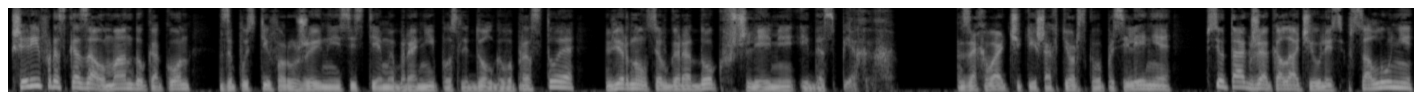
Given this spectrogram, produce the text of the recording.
Шериф рассказал Манду, как он, запустив оружейные системы брони после долгого простоя, вернулся в городок в шлеме и доспехах. Захватчики шахтерского поселения все так же околачивались в салуне,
